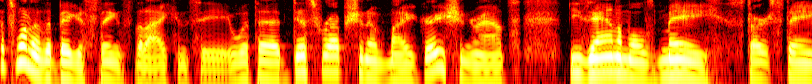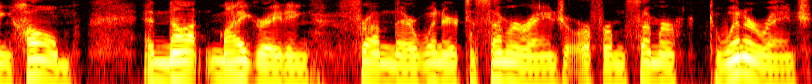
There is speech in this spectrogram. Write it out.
That's one of the biggest things that I can see. With a disruption of migration routes, these animals may start staying home and not migrating from their winter to summer range or from summer to winter range.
